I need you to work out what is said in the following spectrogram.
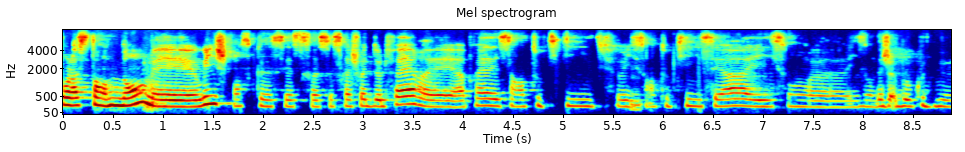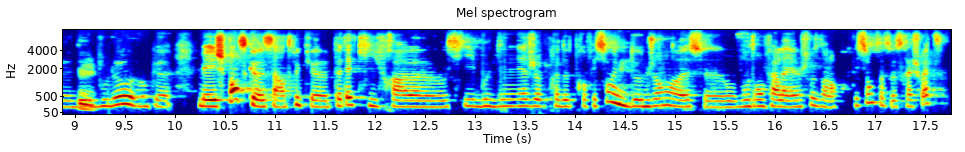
pour l'instant, non, mais oui, je pense que ce serait chouette de le faire. Et après, c'est un tout petit, ils sont un tout petit CA et ils sont, euh, ils ont déjà beaucoup de, de mm. boulot. Donc, euh, mais je pense que c'est un truc peut-être qui fera aussi boule de neige auprès d'autres professions et que d'autres gens se, voudront faire la même chose dans leur profession. Ça, ce serait chouette.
